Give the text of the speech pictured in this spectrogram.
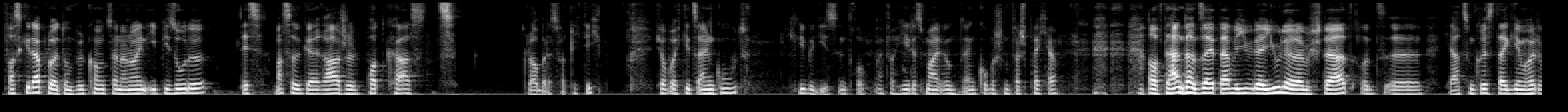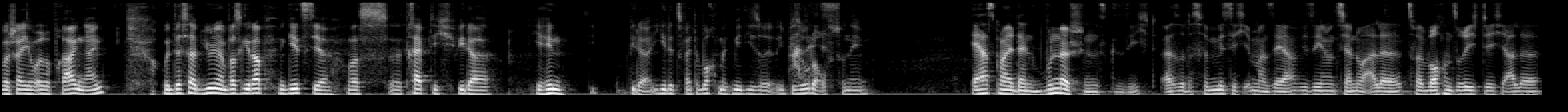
Was geht ab, Leute, und willkommen zu einer neuen Episode des Muscle Garage Podcasts. Ich glaube, das war richtig. Ich hoffe, euch geht's allen gut. Ich liebe dieses Intro. Einfach jedes Mal irgendeinen komischen Versprecher. Auf der anderen Seite habe ich wieder Julian am Start und äh, ja, zum größten Teil gehen wir heute wahrscheinlich auf eure Fragen ein. Und deshalb, Julian, was geht ab? Wie geht's dir? Was äh, treibt dich wieder hierhin, wieder jede zweite Woche mit mir diese Episode Alles. aufzunehmen? Erstmal dein wunderschönes Gesicht. Also, das vermisse ich immer sehr. Wir sehen uns ja nur alle zwei Wochen so richtig, alle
